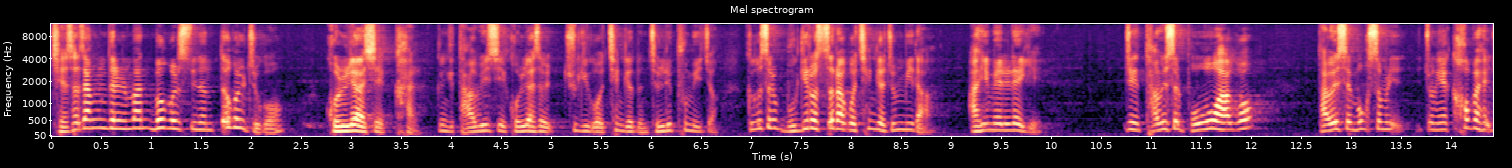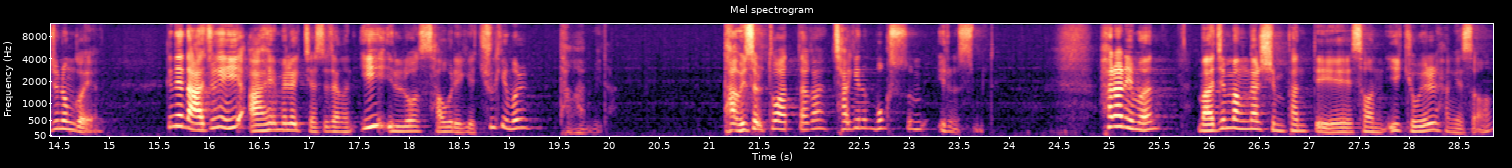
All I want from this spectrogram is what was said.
제사장들만 먹을 수 있는 떡을 주고 골리앗의 칼 그러니까 다윗이 골리앗을 죽이고 챙겨둔 전리품이죠. 그것을 무기로 쓰라고 챙겨줍니다. 아히멜렉이. 이제 다윗을 보호하고 다윗의 목숨을 일종의 커버해 주는 거예요 근데 나중에 이 아히멜렉 제사장은 이 일로 사울에게 죽임을 당합니다. 다윗을 도왔다가 자기는 목숨 잃었습니다. 하나님은 마지막 날 심판 때에 선 이 교회를 향해서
